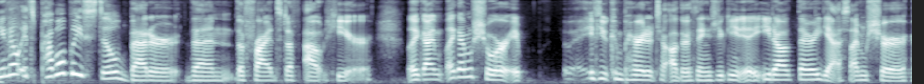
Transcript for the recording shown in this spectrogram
You know, it's probably still better than the fried stuff out here. Like I'm like I'm sure it if you compared it to other things you can eat out there, yes, I'm sure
